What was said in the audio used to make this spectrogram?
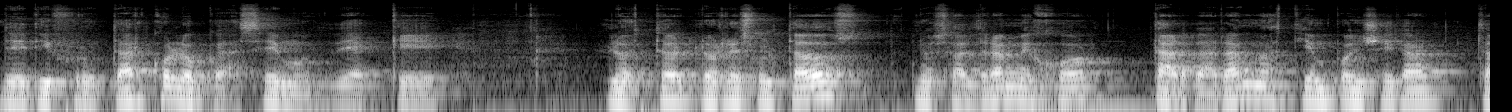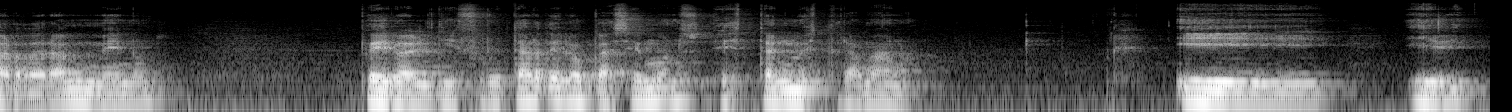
de disfrutar con lo que hacemos, de que los, los resultados nos saldrán mejor, tardarán más tiempo en llegar, tardarán menos, pero el disfrutar de lo que hacemos está en nuestra mano. Y, y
